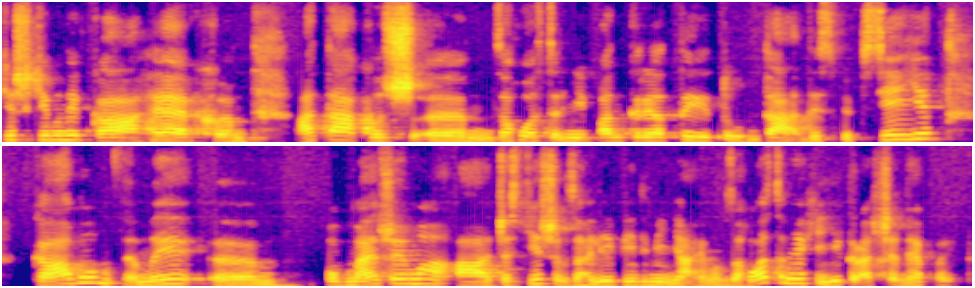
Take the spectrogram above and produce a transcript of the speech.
кишківника, герх, а також е, загостренні панкреатиту та диспепсії, каву ми е, обмежуємо, а частіше взагалі відміняємо. В загостреннях її краще не пити.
